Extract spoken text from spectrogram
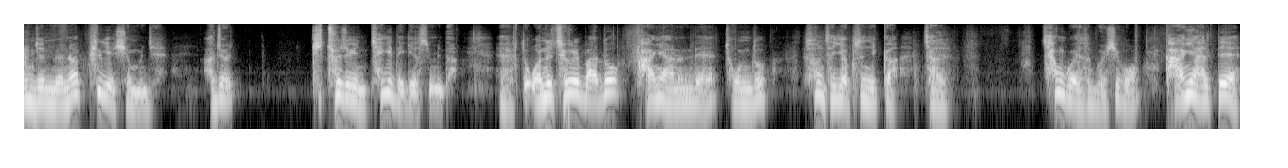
운전면허 필기시험 문제 아주 기초적인 책이 되겠습니다. 예, 또 어느 책을 봐도 강의하는데 조금 더 손색이 없으니까 잘 참고해서 보시고 강의할 때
